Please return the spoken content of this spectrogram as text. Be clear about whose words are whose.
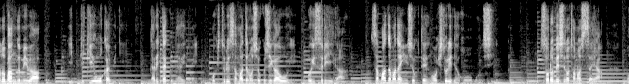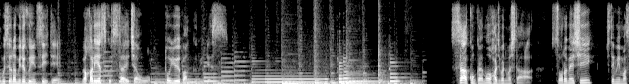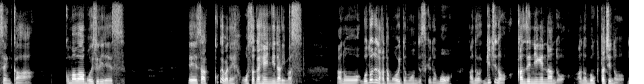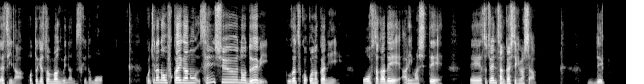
Speaker 1: この番組は一匹狼になりたくないのにお一人様での食事が多いボイスリーが様々な飲食店を一人で訪問しソロ飯の楽しさやお店の魅力について分かりやすく伝えちゃおうという番組です。さあ今回も始まりました。ソロ飯してみませんか？こんばんはボイスリーです。えー、さあ、今回はね、大阪編になります。あの、ご存知の方も多いと思うんですけども、あの、議事の完全人間ランド、あの、僕たちの大好きなポッドキャスト番組なんですけども、こちらのオフ会が、あの、先週の土曜日、9月9日に大阪でありまして、えー、そちらに参加してきました。で、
